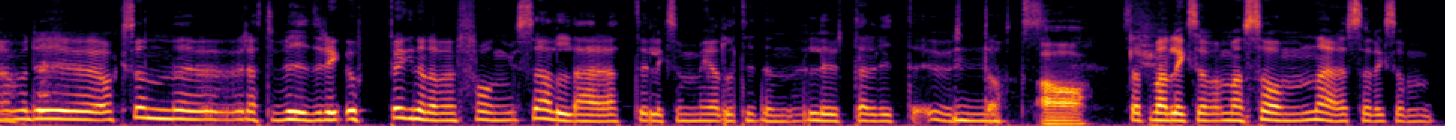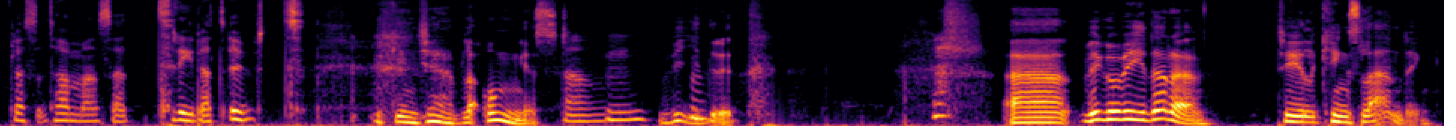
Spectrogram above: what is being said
Ja men det är ju också en eh, rätt vidrig uppbyggnad av en fångcell där att det liksom hela tiden lutar lite utåt. Ja, Så att man liksom, om man somnar så liksom plötsligt har man så här trillat ut. vilken jävla ångest. Ja. Mm. Vidrigt. Eh, vi går vidare till Kings Landing.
